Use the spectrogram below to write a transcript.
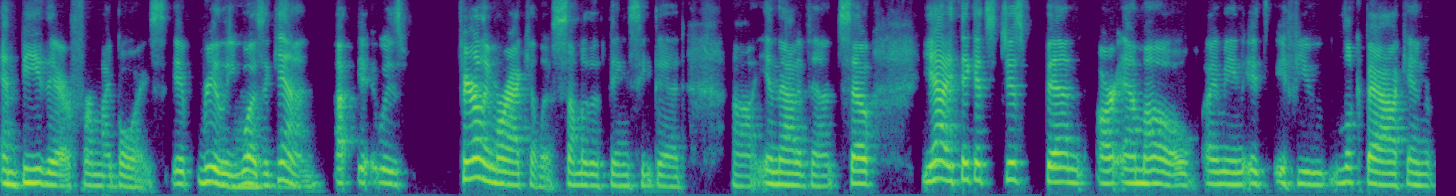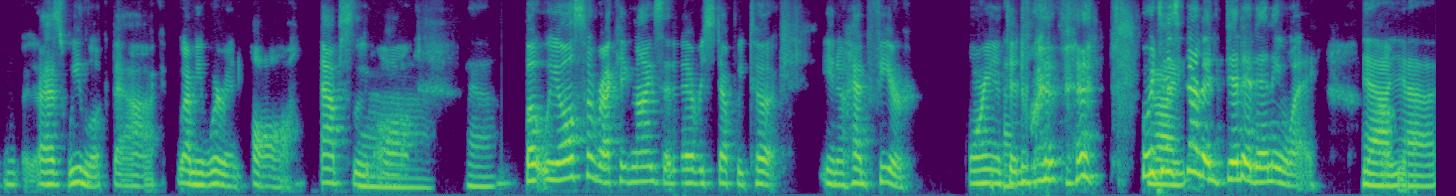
and be there for my boys. It really mm-hmm. was, again, uh, it was fairly miraculous, some of the things he did uh, in that event. So, yeah, I think it's just been our MO. I mean, it's if you look back and as we look back, I mean, we're in awe, absolute awe. Yeah. But we also recognize that every step we took, you know, had fear oriented with it. we right. just kind of did it anyway. Yeah, um, yeah,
